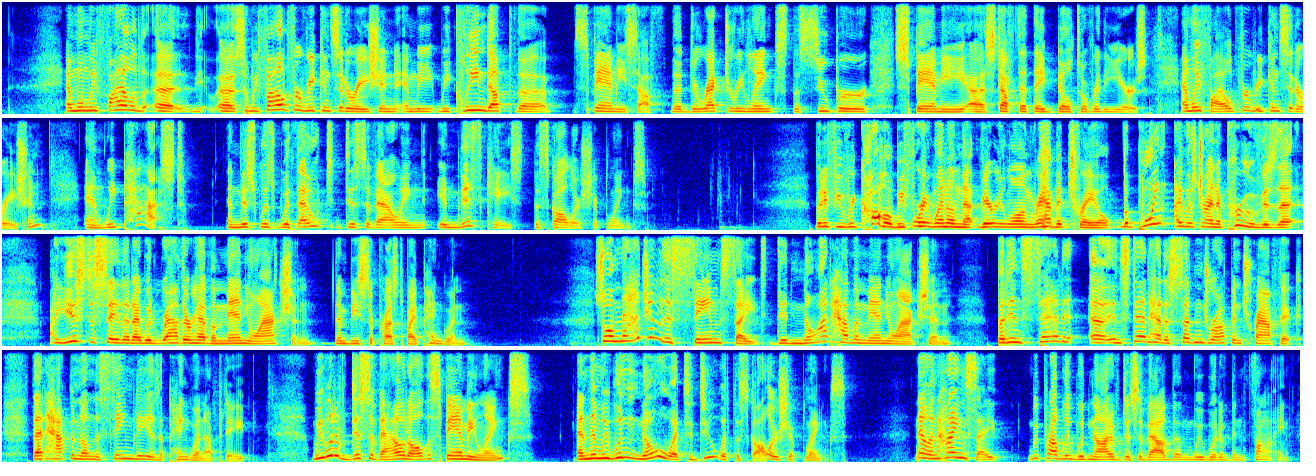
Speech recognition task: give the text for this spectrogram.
And when we filed, uh, uh, so we filed for reconsideration, and we we cleaned up the spammy stuff, the directory links, the super spammy uh, stuff that they'd built over the years, and we filed for reconsideration, and we passed. And this was without disavowing, in this case, the scholarship links. But if you recall, before I went on that very long rabbit trail, the point I was trying to prove is that I used to say that I would rather have a manual action than be suppressed by Penguin. So imagine this same site did not have a manual action, but instead, uh, instead had a sudden drop in traffic that happened on the same day as a Penguin update. We would have disavowed all the spammy links, and then we wouldn't know what to do with the scholarship links. Now, in hindsight, we probably would not have disavowed them. We would have been fine.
